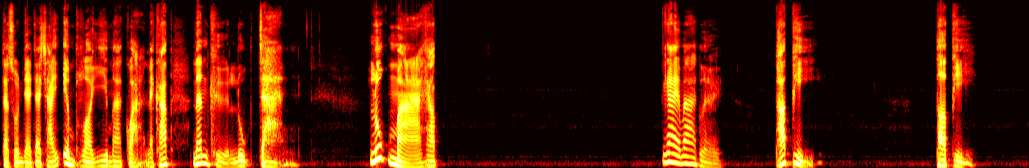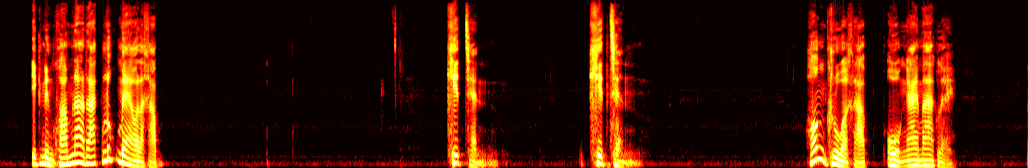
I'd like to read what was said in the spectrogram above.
แต่ส่วนใหญ่จะใช้ employee มากกว่านะครับ นั่นคือลูกจ้าง ลูกหมาครับ ง่ายมากเลย puppy puppy อีกหนึ่งความน่ารักลูกแมวล่ะครับ kitten kitten ห้องครัวครับ โอ้ง่ายมากเลย ห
